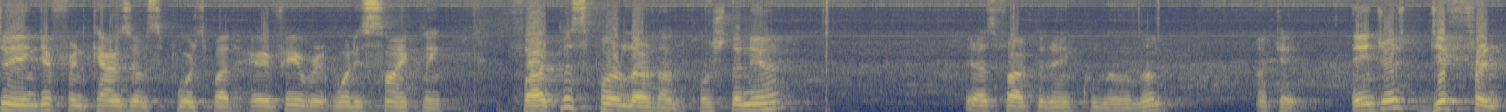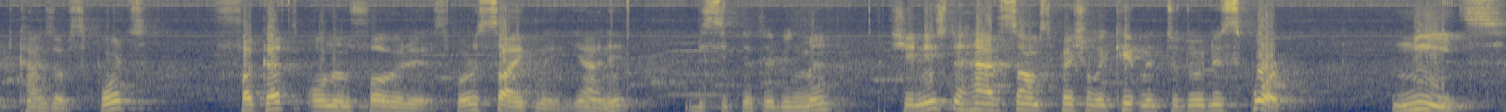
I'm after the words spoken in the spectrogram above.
doing different kinds of sports, but her favorite one is cycling. Farklı sporlardan hoşlanıyor. Biraz farklı renk kullanalım. Okay. Enjoys different kinds of sports. Fakat onun favori sporu cycling yani bisiklete binme. She needs to have some special equipment to do this sport. Needs.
